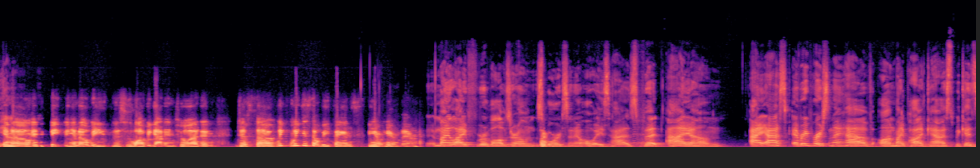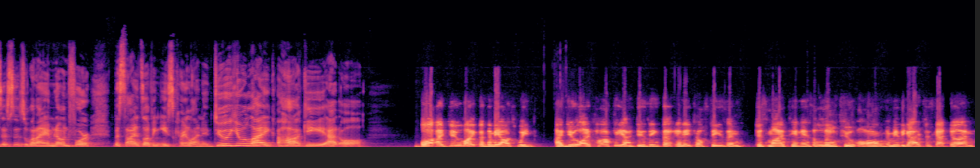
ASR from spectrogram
yeah. you know, and we, you know, we this is why we got into it, and just uh, we we can still be fans, you know, here and there. my life revolves around sports and it always has but i um i ask every person i have on my podcast because this is what i am known for besides loving east carolina do you like hockey at all Well, I do like, to be honest, we I do like hockey. I do think the NHL season, just my opinion, is a little too long. I mean, the guys just got done,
